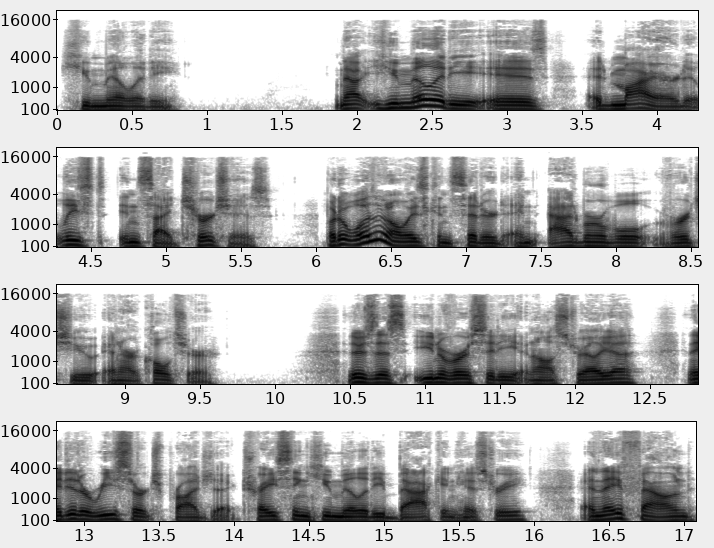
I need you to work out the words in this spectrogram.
humility. Now, humility is admired, at least inside churches, but it wasn't always considered an admirable virtue in our culture. There's this university in Australia, and they did a research project tracing humility back in history, and they found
